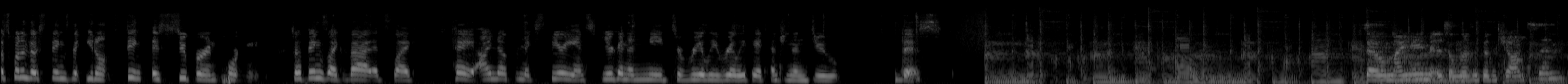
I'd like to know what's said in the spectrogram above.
It's one of those things that you don't think is super important. So things like that, it's like, hey, I know from experience you're going to need to really, really pay attention and do this. So, my name is Elizabeth Johnson.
